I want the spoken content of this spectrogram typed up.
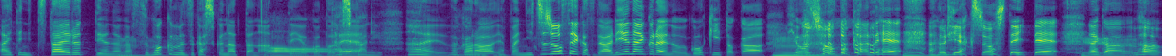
相手に伝えるっていうのがすごく難しくなったなっていうことで、確かに、はい、だからやっぱり日常生活でありえないくらいの動きとか表情とかで、あのリアクションしていてなんかまあ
